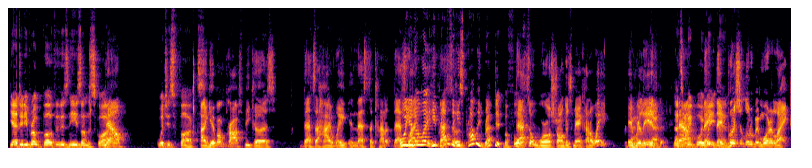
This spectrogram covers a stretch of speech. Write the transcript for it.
yeah, dude, he broke both of his knees on the squat, Now which is fucked. I give him props because that's a high weight, and that's the kind of that's well, you like, know what? He probably a- he's probably repped it before. that's a world's strongest man kind of weight. It Yeah, really is. yeah, that's a now, big boy they, weight, They man. push a little bit more to like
